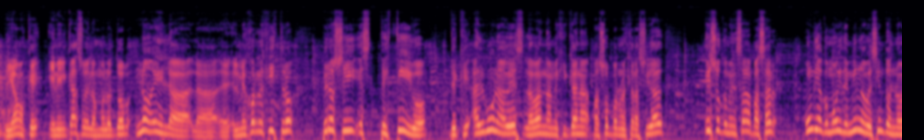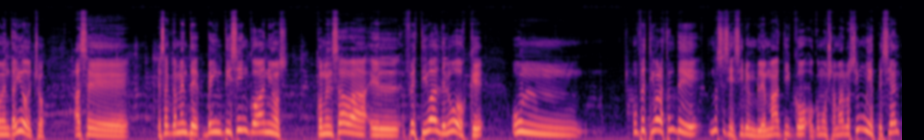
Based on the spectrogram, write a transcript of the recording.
ver. Digamos que en el caso de los Molotov no es la- la, eh, el mejor registro, pero sí es testigo de que alguna vez la banda mexicana pasó por nuestra ciudad. Eso comenzaba a pasar un día como hoy de 1998. Hace exactamente 25 años comenzaba el Festival del Bosque, un, un festival bastante, no sé si decir emblemático o cómo llamarlo, sí muy especial.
